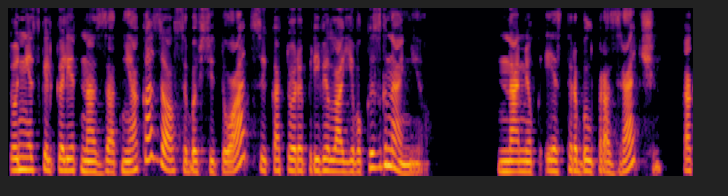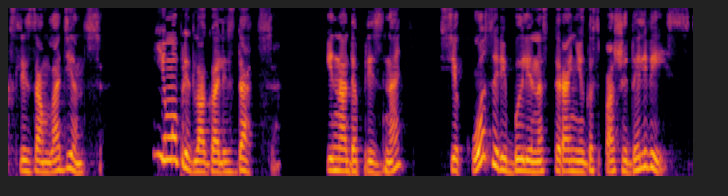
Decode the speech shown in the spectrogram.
то несколько лет назад не оказался бы в ситуации, которая привела его к изгнанию. Намек Эстер был прозрачен, как слеза младенца. Ему предлагали сдаться. И надо признать, все козыри были на стороне госпожи Дельвейс.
